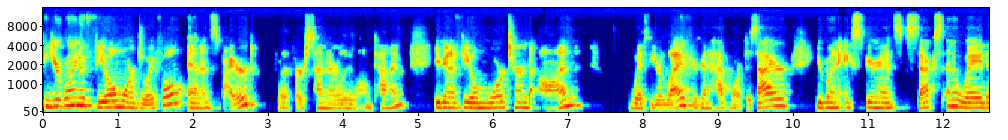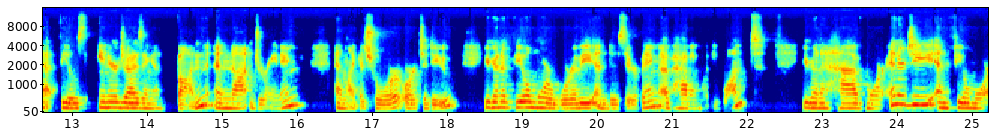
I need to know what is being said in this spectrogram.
you're going to feel more joyful and inspired for the first time in a really long time. You're going to feel more turned on with your life. You're going to have more desire. You're going to experience sex in a way that feels energizing and fun and not draining and like a chore or to do. You're going to feel more worthy and deserving of having what you want. You're going to have more energy and feel more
